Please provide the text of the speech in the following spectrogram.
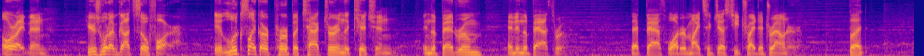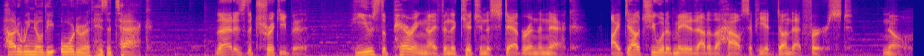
All right, men. Here's what I've got so far. It looks like our perp attacked her in the kitchen, in the bedroom, and in the bathroom. That bathwater might suggest he tried to drown her. But how do we know the order of his attack? That is the tricky bit. He used the paring knife in the kitchen to stab her in the neck. I doubt she would have made it out of the house if he had done that first. No.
